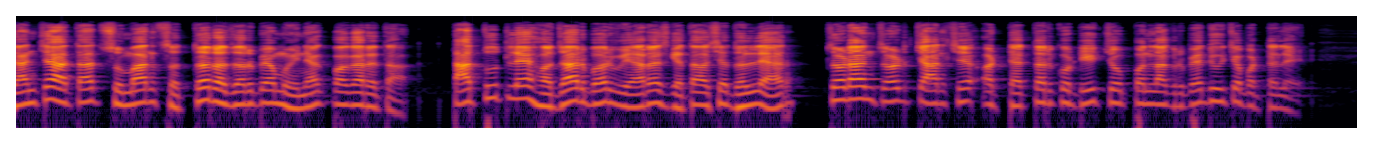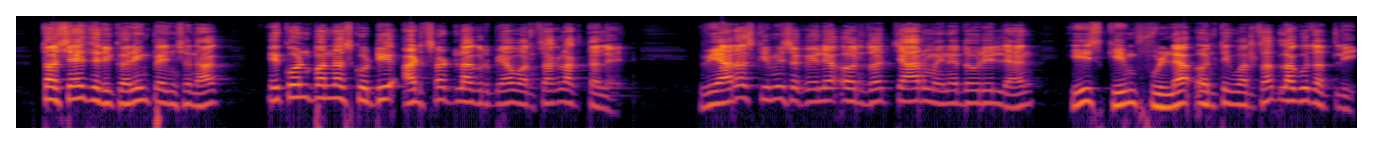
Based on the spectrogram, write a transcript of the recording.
जांच्या हातात सुमार सत्तर हजार रुपया म्हयन्याक पगार येता तातूंतले हजारभर व्ही आर एस घेता अशें धरल्यार चडांत चड चारशे अठ्ठ्यात्तर कोटी चोपन्न लाख रुपया दिवचे पडटले तशेंच रिकरींग पेन्शनाक एकोणपन्नास कोटी आडसठ लाख रुपया वर्साक लागतले. व्ही आर एस स्किमी सकयले अर्ज चार म्हयने दवरिल्ल्यान ही स्कीम फुडल्या अर्थीक वर्सांत लागू जातली.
